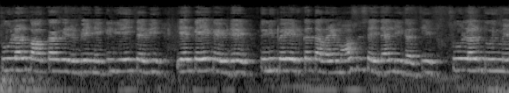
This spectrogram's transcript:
சூழல் காக்க விரும்பி நெகிழியை தவி இயற்கையை கைவிடு துணிப்பை எடுக்க தவறை மாசு செய்த நிகழ்ச்சி சூழல் தூய்மை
